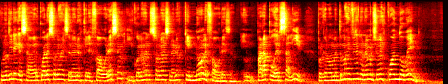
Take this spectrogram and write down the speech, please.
uno tiene que saber cuáles son los escenarios que les favorecen y cuáles son los escenarios que no les favorecen para poder salir. Porque el momento más difícil de una inversión es cuando vendo.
